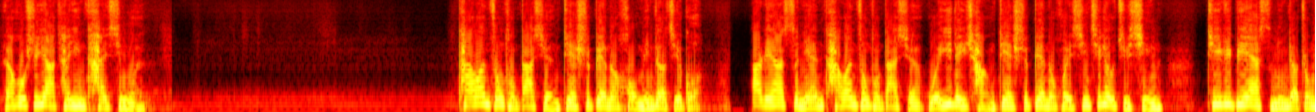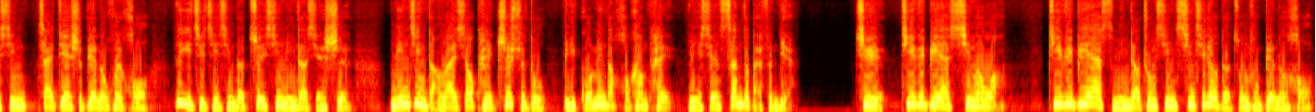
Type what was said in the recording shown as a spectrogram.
然后是亚太印太新闻：台湾总统大选电视辩论后民调结果。二零二四年台湾总统大选唯一的一场电视辩论会星期六举行。TVBS 民调中心在电视辩论会后立即进行的最新民调显示，民进党赖萧佩支持度比国民党侯康佩领先三个百分点。据 TVBS 新闻网。TVBS 民调中心星期六的总统辩论后，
